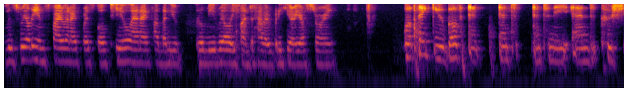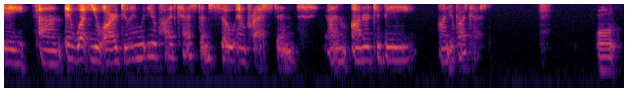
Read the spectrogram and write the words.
was really inspired when I first spoke to you, and I thought that you it'll be really fun to have everybody hear your story. Well, thank you both, Ant- Anthony and Kushi, um, and what you are doing with your podcast. I'm so impressed, and I'm honored to be on your podcast. Well,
